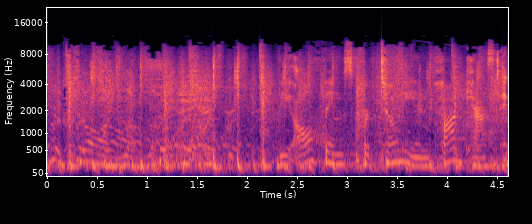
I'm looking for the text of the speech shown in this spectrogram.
Krypton Report! the All Things Kryptonian podcast, including Superman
